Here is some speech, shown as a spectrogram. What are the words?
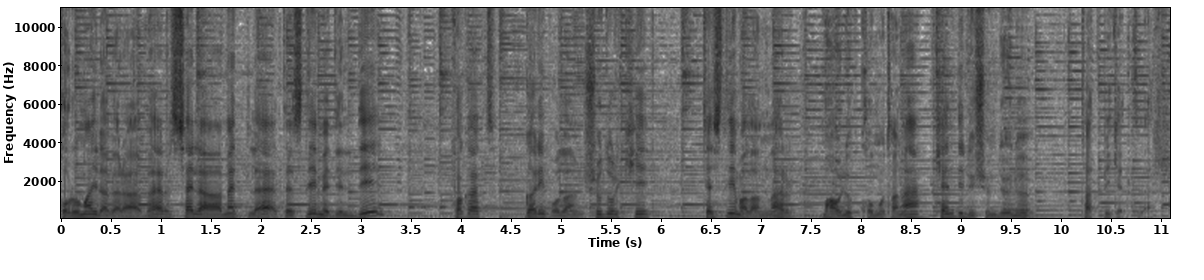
korumayla beraber selametle teslim edildi. Fakat garip olan şudur ki teslim alanlar mağlup komutana kendi düşündüğünü tatbik ettiler.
